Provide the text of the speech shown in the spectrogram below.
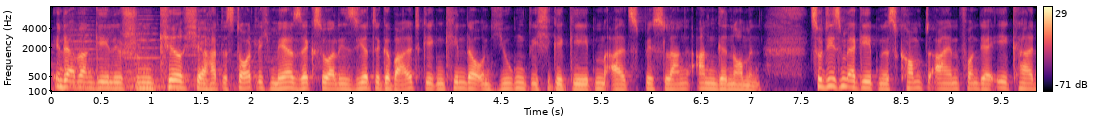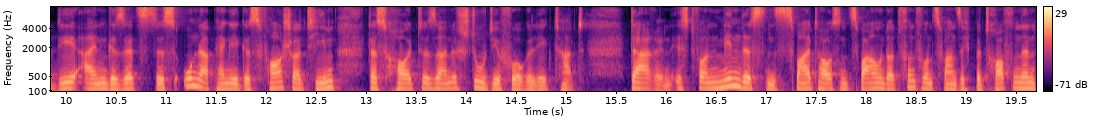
In der evangelischen Kirche hat es deutlich mehr sexualisierte Gewalt gegen Kinder und Jugendliche gegeben als bislang angenommen. Zu diesem Ergebnis kommt ein von der EKD eingesetztes unabhängiges Forscherteam, das heute seine Studie vorgelegt hat. Darin ist von mindestens 2225 Betroffenen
